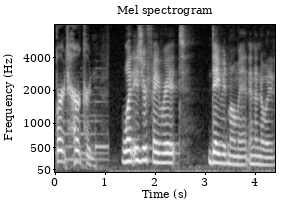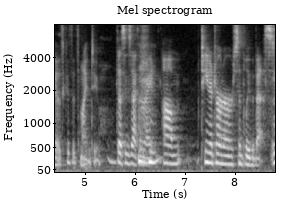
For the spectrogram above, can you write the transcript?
Bert Herkern. What is your favorite David moment? And I know what it is because it's mine too. That's exactly right. Um, Tina Turner, simply the best.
